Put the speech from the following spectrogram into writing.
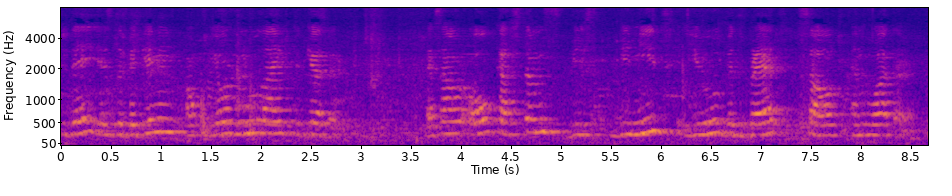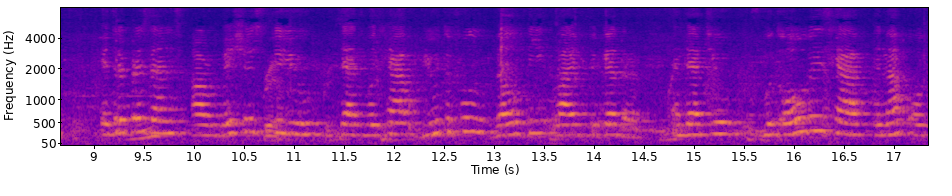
today is the beginning of your new life together. As our old customs, we, we meet you with bread, salt, and water. It represents our wishes to you that would have beautiful, wealthy life together, and that you would always have enough of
